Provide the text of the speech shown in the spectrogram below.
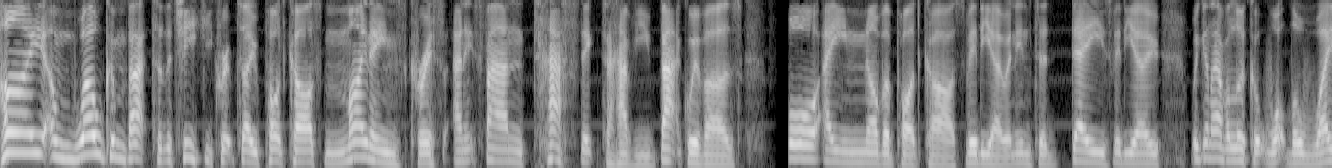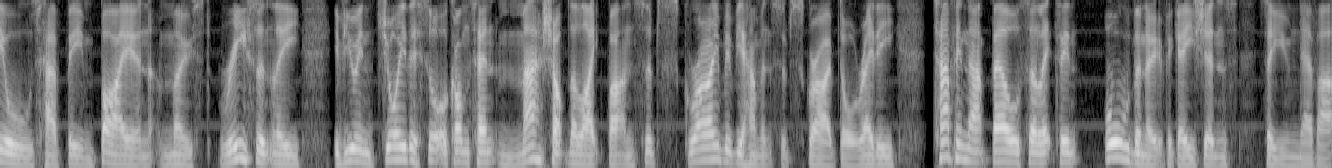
Hi, and welcome back to the Cheeky Crypto Podcast. My name's Chris, and it's fantastic to have you back with us for another podcast video. And in today's video, we're going to have a look at what the whales have been buying most recently. If you enjoy this sort of content, mash up the like button, subscribe if you haven't subscribed already, tapping that bell, selecting all the notifications so you never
